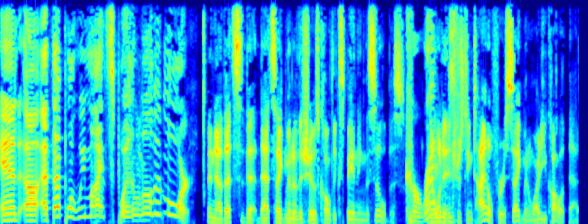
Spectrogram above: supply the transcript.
And uh, at that point, we might spoil a little bit more. And now that's that that segment of the show is called expanding the syllabus. Correct. Now, what an interesting title for a segment. Why do you call it that?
